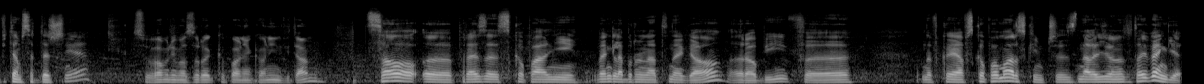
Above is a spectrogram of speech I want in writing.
Witam serdecznie. Sławomir Mazurek, kopalnia Konin, witam. Co e, prezes kopalni węgla brunatnego robi w, e, w Kojawsko-Pomorskim? Czy znaleziono tutaj węgiel?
